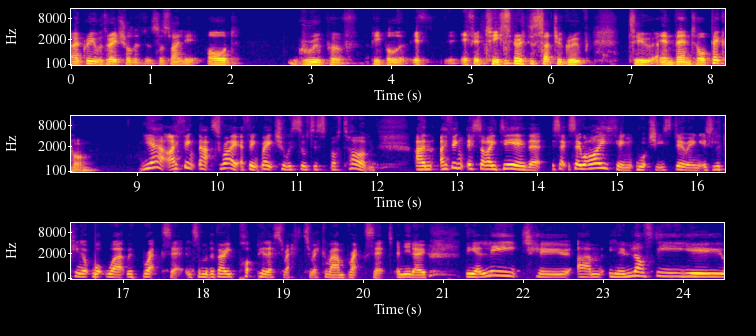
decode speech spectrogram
I agree with Rachel that it's a slightly odd group of people, if if indeed there is such a group, to invent or pick on. Yeah, I think that's right. I think Rachel was sort of spot on. And I think this idea that, so, so I think what she's doing is looking at what worked with Brexit and some of the very populist rhetoric around Brexit. And, you know, the elite who, um, you know, love the EU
